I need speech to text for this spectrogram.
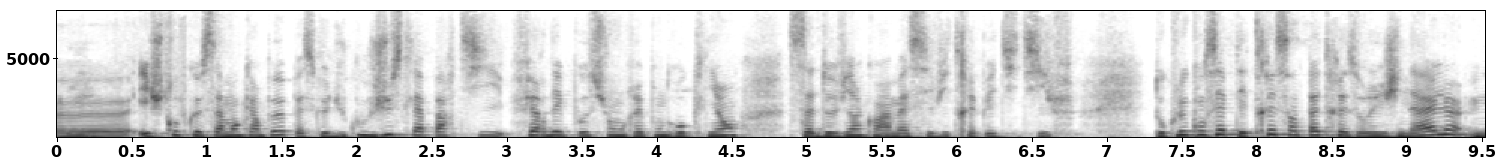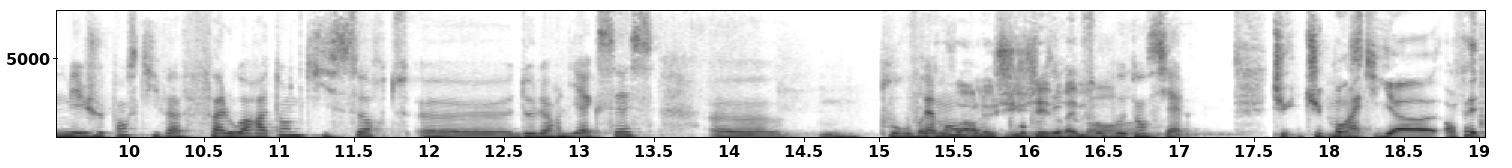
Euh, Et je trouve que ça manque un peu parce que du coup, juste la partie faire des potions, répondre aux clients, ça devient quand même assez vite répétitif. Donc le concept est très sympa, très original, mais je pense qu'il va falloir attendre qu'ils sortent euh, de l'early access euh, pour, vraiment le juger proposer tout vraiment, son potentiel. Tu, tu penses Ouais. qu'il y a... En fait,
